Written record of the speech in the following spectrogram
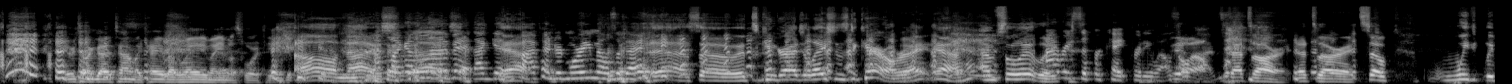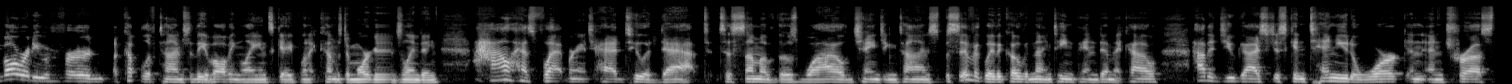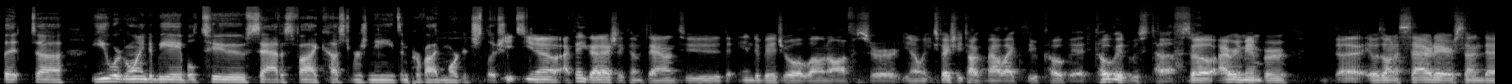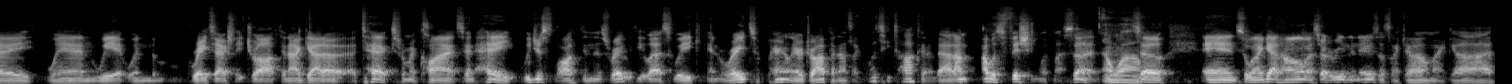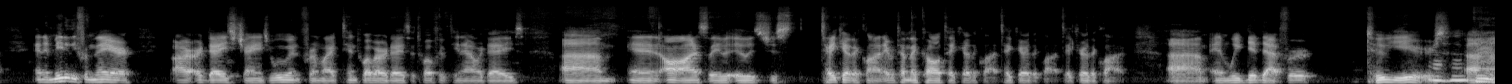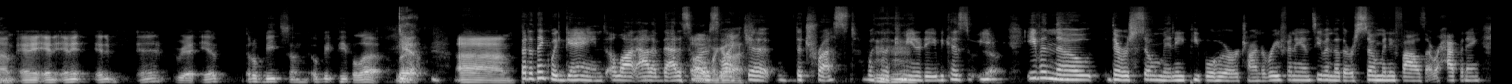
every time I go out of town, I'm like, hey, by the way, my email's forwarded to you. Oh, I'm nice. like, I love Nice. it. I get Yeah. 500 more emails a day. yeah, so it's congratulations to Carol, right? Yeah, absolutely. I reciprocate pretty well Yeah, well, that's all right. That's all right. So we we've already referred a couple of times to the evolving landscape when it comes to mortgage lending. How has Flat Branch had to adapt to some of those wild changing times, specifically the COVID nineteen pandemic? How how did you guys just continue to work and, and trust that uh, you were going to be able to satisfy customers' needs and provide mortgage solutions? You know, I think that actually comes down to the individual loan officer, you know, especially talk about like through COVID. COVID was tough. So I remember uh, it was on a Saturday or Sunday when we when the rates actually dropped and I got a, a text from a client saying, Hey, we just locked in this rate with you last week and rates apparently are dropping. I was like, What's he talking about? I'm, I was fishing with my son. Oh wow! So, and so when I got home, I started reading the news. I was like, oh my God. And immediately from there, our, our days changed. We went from like 10, 12 hour days to 12, 15 hour days. Um, and honestly, it, it was just take care of the client. Every time they call, take care of the client, take care of the client, take care of the client. Um, and we did that for two years. Mhm. Um, and, and, and it, it, and it, it, it'll beat some, it'll beat people up. But, Um, but I think we gained a lot out of that as far Oh as my like the the trust with the Mhm. community because you, even though there were so many people who were trying to refinance, even though there were so many files that were happening,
